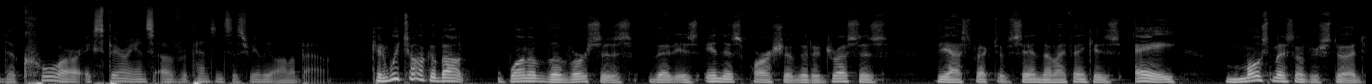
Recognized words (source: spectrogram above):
the core experience of repentance is really all about. Can we talk about one of the verses that is in this parsha that addresses the aspect of sin that I think is a most misunderstood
